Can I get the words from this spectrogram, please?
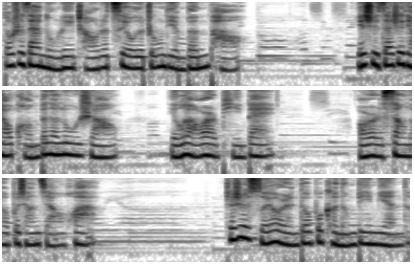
都是在努力朝着自由的终点奔跑。也许在这条狂奔的路上，你会偶尔疲惫，偶尔丧到不想讲话。这是所有人都不可能避免的。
